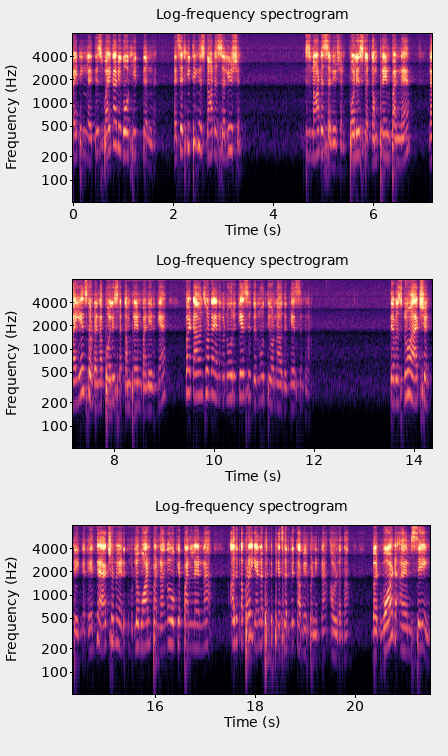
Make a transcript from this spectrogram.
writing like this why can you go hit them? I hitting is not a a solution. Is not a solution போலீஸில் கம்ப்ளைண்ட் பண்ணேன். நான் ஏன் சொல்கிறேன்னா போலீஸில் கம்ப்ளைண்ட் பண்ணியிருக்கேன். பட் அவன் சொல்கிறான் எனக்கு நூறு கேஸ் இது நூற்றி ஒன்றாவது கேஸுங்கிறான் there was no action take எந்த ஆக்ஷனும் எடுக்க முடியல. வார்ன் பண்ணாங்க. ஓகே பண்ணலன்னா அதுக்கப்புறம் என்னை பற்றி பேசுறது கம்மி பண்ணிட்டேன் அவ்வளோதான் but what I am saying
